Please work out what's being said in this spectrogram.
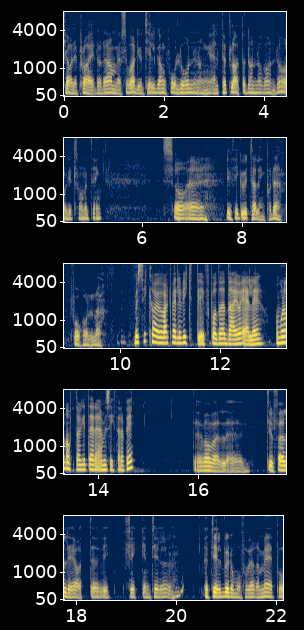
Charlie Pride, og dermed så var det jo tilgang på å låne noen LP-plater dann og vann, da, og litt sånne ting. Så eh, vi fikk uttelling på det forholdet der. Musikk har jo vært veldig viktig for både deg og Eli. Og hvordan oppdaget dere musikkterapi? Det var vel eh, tilfeldig at eh, vi fikk til, et tilbud om å få være med på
